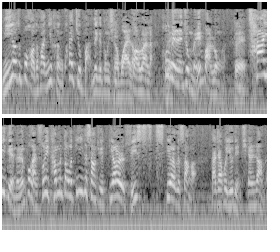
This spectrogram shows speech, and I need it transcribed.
你要是不好的话，你很快就把那个东西歪了搞乱了，后面人就没法弄了。对差一点的人不敢，所以他们到了第一个上去，第二谁第二个上啊，大家会有点谦让的，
